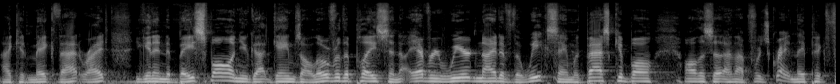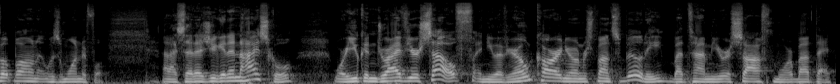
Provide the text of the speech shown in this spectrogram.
I could make that, right? You get into baseball, and you got games all over the place, and every weird night of the week. Same with basketball. All this, I thought it was great, and they picked football, and it was wonderful. And I said, as you get into high school, where you can drive yourself and you have your own car and your own responsibility, by the time you're a sophomore, about that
